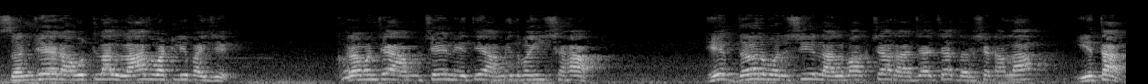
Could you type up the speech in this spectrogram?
संजय राऊतला लाज वाटली पाहिजे. खरं म्हणजे आमचे नेते अमितभाई शहा हे दरवर्षी लालबागच्या राजाच्या दर्शनाला येतात.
